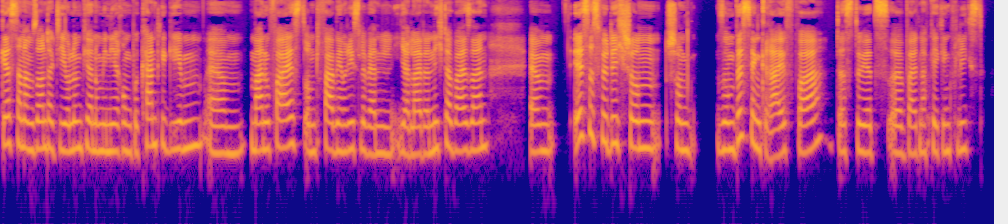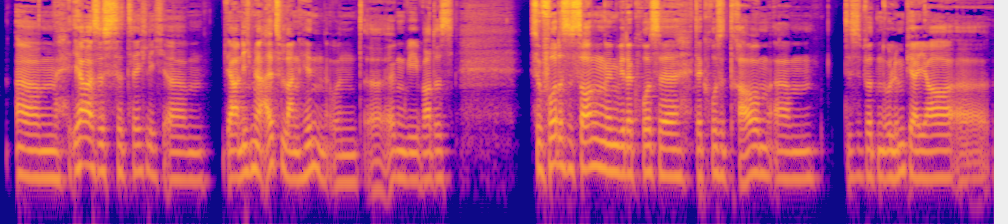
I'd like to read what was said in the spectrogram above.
gestern am Sonntag die Olympianominierung bekannt gegeben. Ähm, Manu Feist und Fabian Riesle werden ja leider nicht dabei sein. Ähm, ist es für dich schon, schon so ein bisschen greifbar, dass du jetzt äh, bald nach Peking fliegst? Ähm, ja, es ist tatsächlich ähm, ja nicht mehr allzu lang hin und äh, irgendwie war das so vor der Saison irgendwie der große, der große Traum. Ähm, das wird ein Olympiajahr. Äh,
